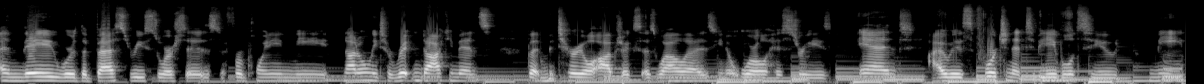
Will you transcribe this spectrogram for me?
and they were the best resources for pointing me not only to written documents but material objects as well as you know oral histories and i was fortunate to be able to meet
